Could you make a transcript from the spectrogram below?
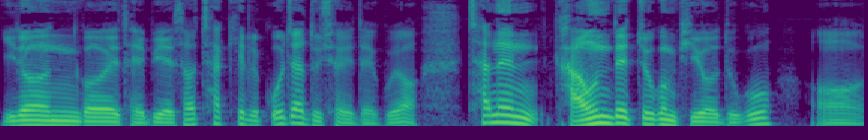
이런 거에 대비해서 차 키를 꽂아 두셔야 되고요. 차는 가운데 쪽은 비워두고 어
